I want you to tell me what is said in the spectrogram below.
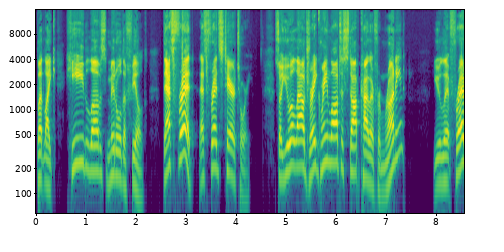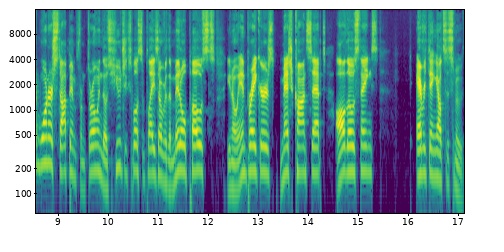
but like he loves middle of the field. That's Fred. That's Fred's territory. So you allow Dre Greenlaw to stop Kyler from running. You let Fred Warner stop him from throwing those huge explosive plays over the middle posts, you know, in breakers, mesh concept, all those things. Everything else is smooth.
